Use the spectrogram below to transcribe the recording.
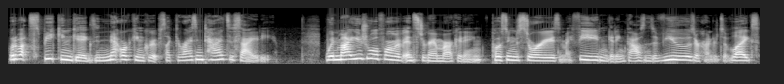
What about speaking gigs and networking groups like the Rising Tide Society? When my usual form of Instagram marketing, posting to stories in my feed and getting thousands of views or hundreds of likes,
